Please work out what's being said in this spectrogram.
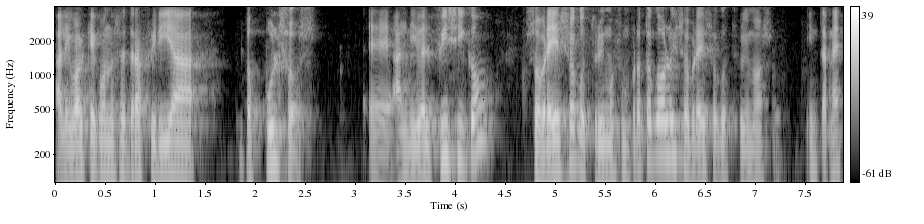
Al igual que cuando se transfería los pulsos eh, al nivel físico, sobre eso construimos un protocolo y sobre eso construimos Internet.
